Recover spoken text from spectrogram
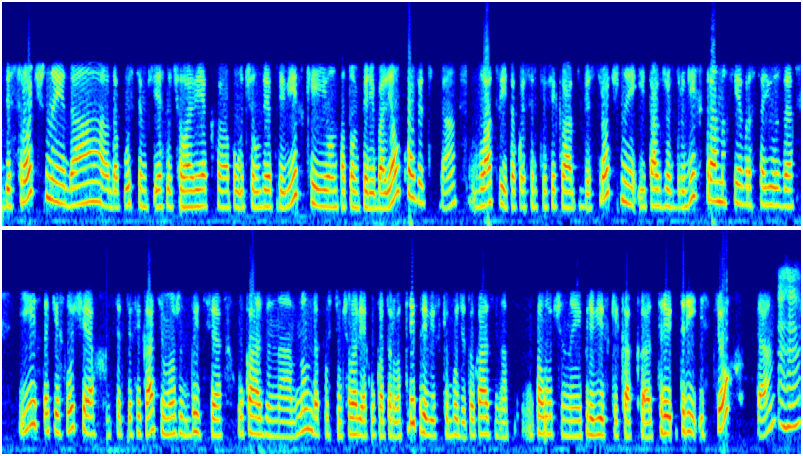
бессрочные, да, допустим, если человек а, получил две прививки и он потом переболел COVID, да, в Латвии такой сертификат бессрочный и также в других странах Евросоюза. И в таких случаях в сертификате может быть э, указано, ну, допустим, человек, у которого три прививки, будет указано полученные прививки как э, три, три из трех, да, угу.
